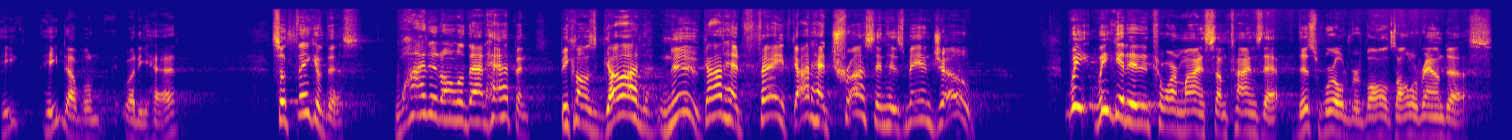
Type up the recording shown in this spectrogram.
He, he doubled what he had. So think of this. Why did all of that happen? Because God knew, God had faith, God had trust in his man Job. We, we get it into our minds sometimes that this world revolves all around us.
